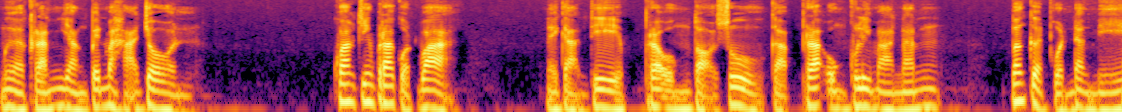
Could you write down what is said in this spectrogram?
เมื่อครั้นยังเป็นมหาโจร ความจริงปรากฏว่า ในการที่พระองค์ต่อสู้กับพระองคุลิมานนั้นบังเกิดผลดังนี้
